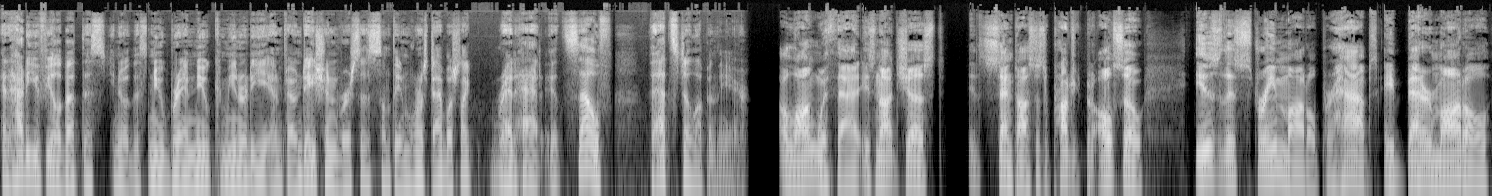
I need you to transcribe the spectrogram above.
And how do you feel about this, you know, this new brand new community and foundation versus something more established like Red Hat itself? That's still up in the air. along with that is not just it's CentOS as a project, but also is this stream model perhaps a better model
